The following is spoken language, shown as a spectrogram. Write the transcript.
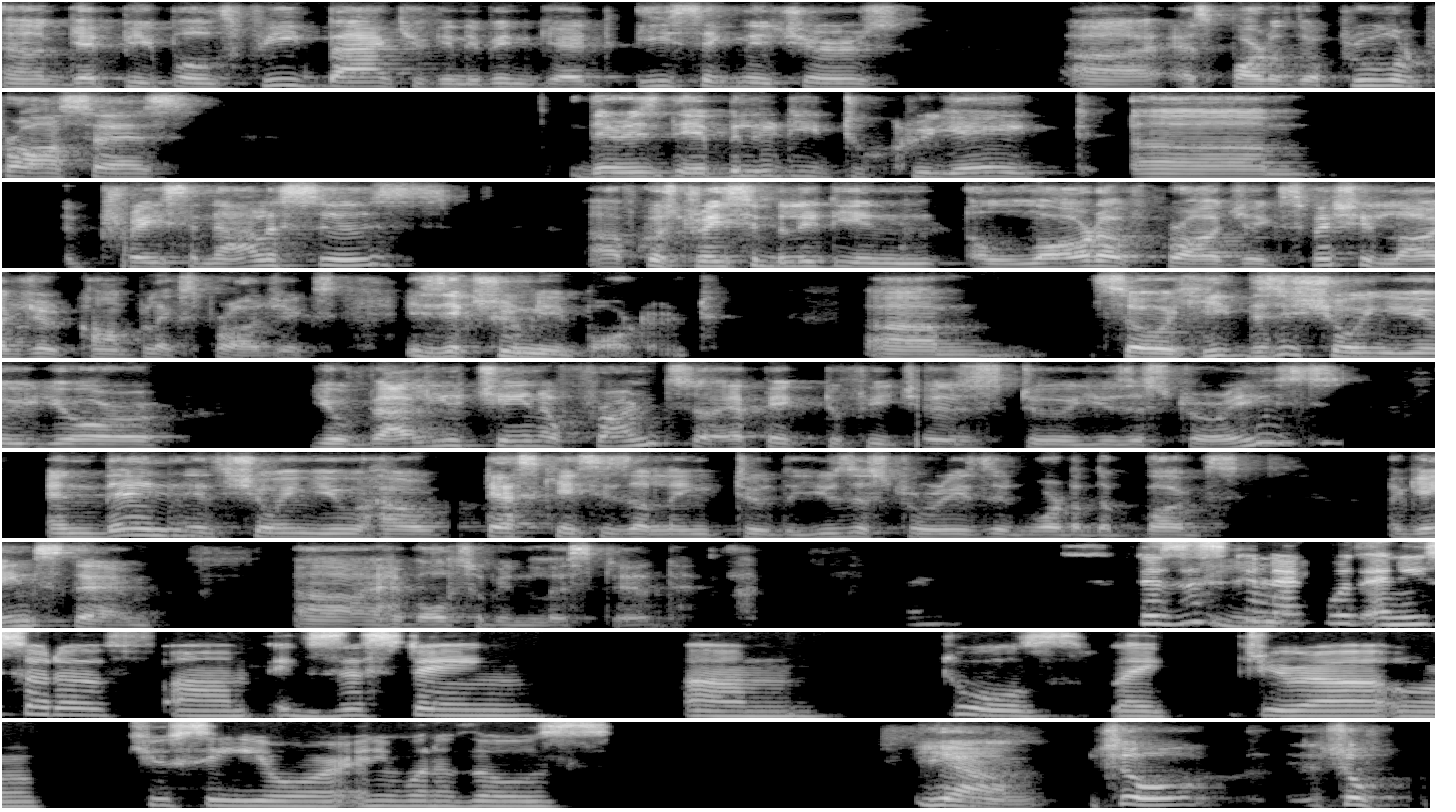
uh, get people's feedback. You can even get e-signatures uh, as part of the approval process. There is the ability to create um, trace analysis of course, traceability in a lot of projects, especially larger complex projects, is extremely important. Um, so he, this is showing you your your value chain up front, so epic to features to user stories. And then it's showing you how test cases are linked to the user stories and what are the bugs against them uh, have also been listed. Does this connect with any sort of um, existing um, tools like Jira or QC or any one of those? Yeah. So so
